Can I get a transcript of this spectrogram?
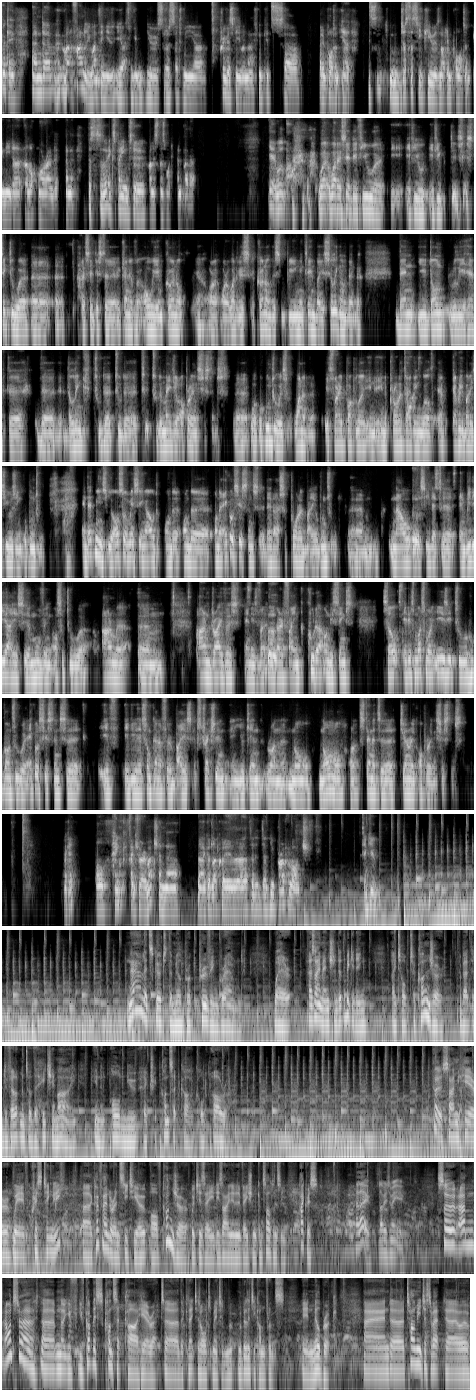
Okay. And um, finally, one thing you, I think you, sort of said to me uh, previously, and I think it's uh, very important. Yeah, it's just the CPU is not important. You need a, a lot more around it. And just of explain to our listeners what you meant by that. Yeah, well, what I said, if you uh, if you if you stick to a, a, a how to say just uh, a kind of OEM kernel uh, or or what is a kernel that's being maintained by a silicon vendor, then you don't really have the the, the link to the to the to, to the major operating systems. Uh, Ubuntu is one of them. It's very popular in the in the prototyping world. Everybody's using Ubuntu, and that means you're also missing out on the on the on the ecosystems that are supported by Ubuntu. Um, now we see that uh, NVIDIA is uh, moving also to uh, ARM um, ARM drivers and is ver- hmm. verifying CUDA on these things. So it is much more easy to hook onto ecosystems uh, if if you have some kind of BIOS abstraction and you can run normal normal or standard uh, generic operating systems. Okay. Well, Henk, thank you very much, and uh, uh, good luck with uh, the, the new product launch. Thank you. Now let's go to the Millbrook Proving Ground, where, as I mentioned at the beginning, I talked to Conjure, about the development of the HMI in an all new electric concept car called Aura. Hello, so I'm here with Chris Tingley, uh, co founder and CTO of Conjure, which is a design and innovation consultancy. Hi, Chris. Hello, lovely to meet you. So um, I wanted to uh, um, know you've, you've got this concept car here at uh, the Connected Automated Mobility Conference in Millbrook, and uh, tell me just about uh,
